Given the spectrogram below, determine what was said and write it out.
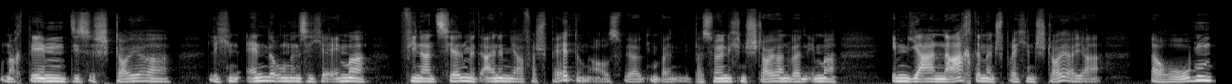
Und nachdem diese steuerlichen Änderungen sich ja immer finanziell mit einem Jahr Verspätung auswirken, weil die persönlichen Steuern werden immer im Jahr nach dem entsprechenden Steuerjahr erhoben,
